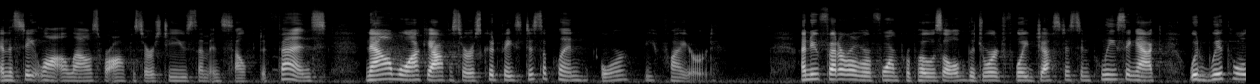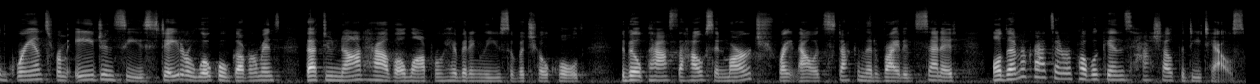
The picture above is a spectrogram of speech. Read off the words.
and the state law allows for officers to use them in self-defense. Now, Milwaukee officers could face discipline or be fired. A new federal reform proposal, the George Floyd Justice and Policing Act, would withhold grants from agencies, state or local governments that do not have a law prohibiting the use of a chokehold. The bill passed the House in March. Right now, it's stuck in the divided Senate, while Democrats and Republicans hash out the details.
